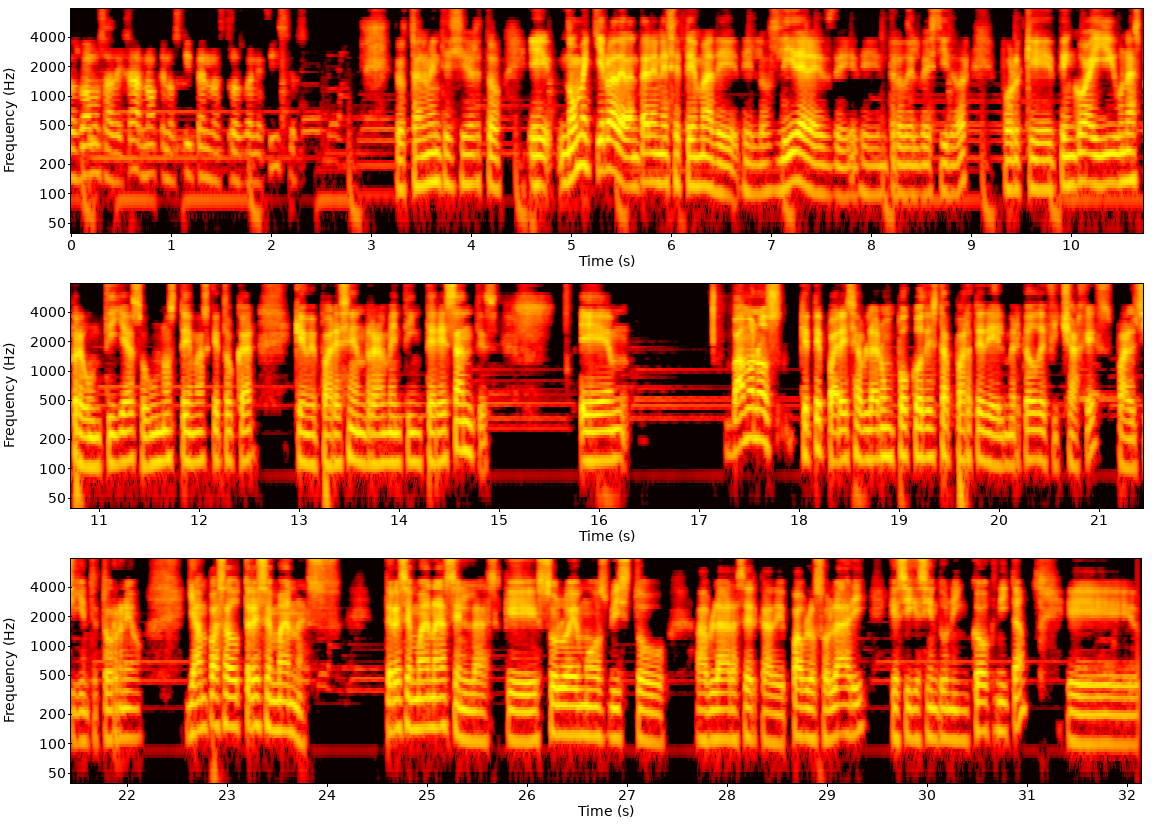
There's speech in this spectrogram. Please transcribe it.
nos vamos a dejar, ¿no? Que nos quiten nuestros beneficios. Totalmente cierto. Eh, no me quiero adelantar en ese tema de, los líderes de, dentro del vestidor, porque tengo ahí unas preguntillas o unos temas que tocar que me parecen realmente interesantes. Em, vámonos, ¿qué te parece hablar un poco de esta parte del mercado de fichajes para el siguiente torneo? Ya han pasado tres semanas, tres semanas en las que solo hemos visto hablar acerca de Pablo Solari, que sigue siendo una incógnita, eh,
